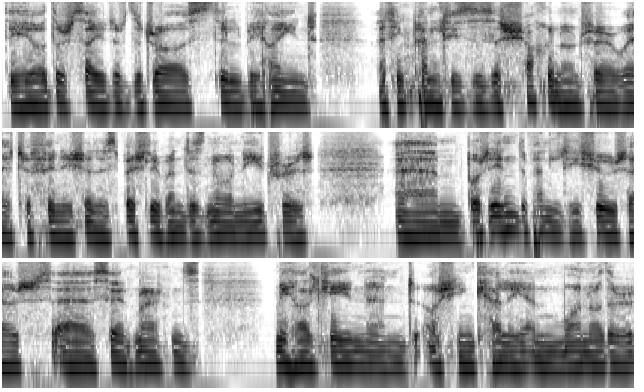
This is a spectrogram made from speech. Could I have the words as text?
The other side of the draw is still behind. I think penalties is a shocking unfair way to finish, and especially when there's no need for it. Um, but in the penalty shootout, uh, St Martin's, Michal Keane and Oisin Kelly and one other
